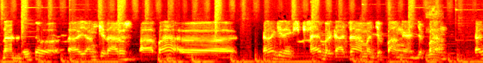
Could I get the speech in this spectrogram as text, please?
nah itu eh, yang kita harus apa eh, karena gini saya berkaca sama Jepang ya. Jepang kan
